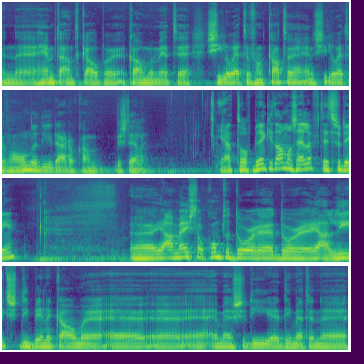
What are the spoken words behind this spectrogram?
een hemd aan te kopen, komen met silhouetten van katten en silhouetten van honden die je daardoor kan bestellen. Ja, tof. Bedenk je het allemaal zelf, dit soort dingen? Uh, ja, meestal komt het door, uh, door uh, ja, leads die binnenkomen en mensen die, die met een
